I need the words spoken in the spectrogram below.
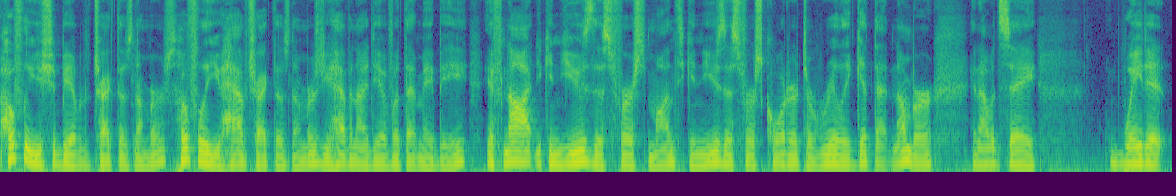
hopefully you should be able to track those numbers. Hopefully you have tracked those numbers. You have an idea of what that may be. If not, you can use this first month, you can use this first quarter to really get that number. And I would say weight it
